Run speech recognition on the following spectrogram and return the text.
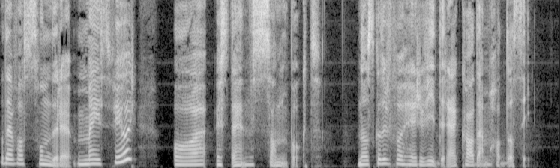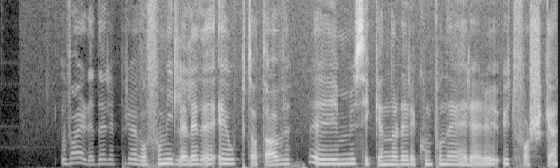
og det var Sondre Meisfjord og Øystein Sandbukt. Nå skal du få høre videre hva de hadde å si. Hva er det dere prøver å formidle eller er opptatt av i musikken når dere komponerer, og utforsker?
